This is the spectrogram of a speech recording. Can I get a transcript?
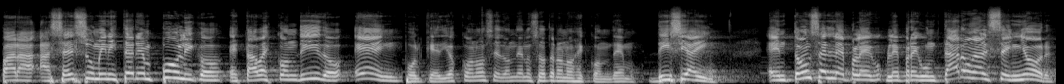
para hacer su ministerio en público, estaba escondido en, porque Dios conoce dónde nosotros nos escondemos. Dice ahí, Entonces le, preguntaron al Señor,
